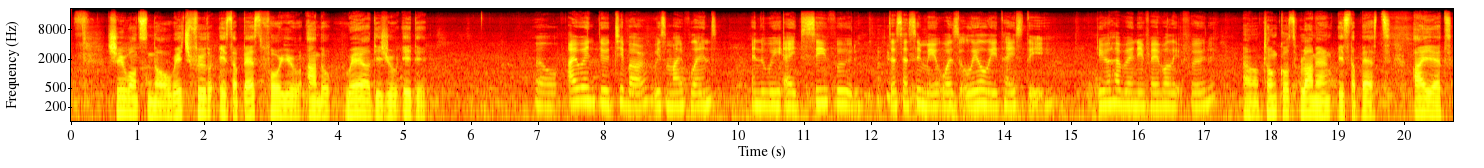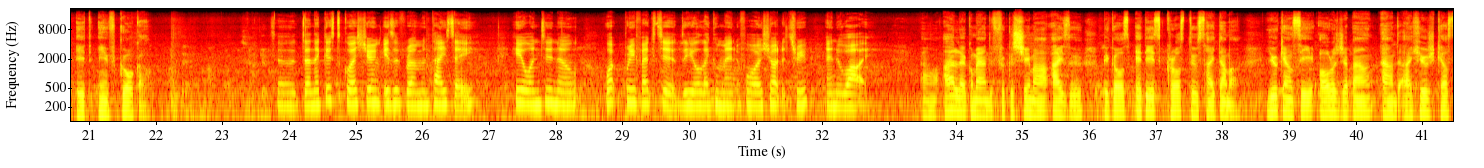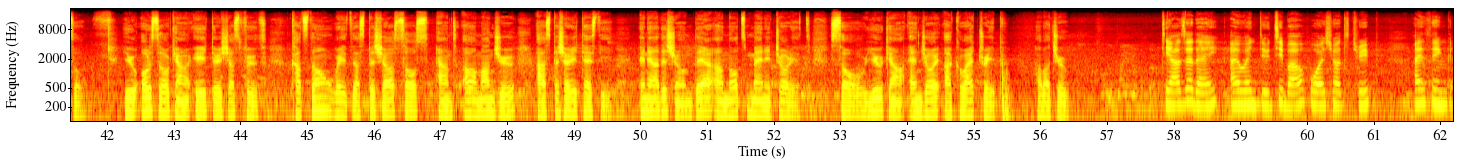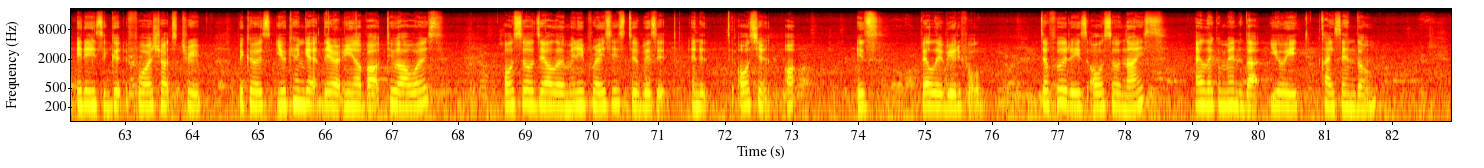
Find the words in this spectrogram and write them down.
She wants to know which food is the best for you and where did you eat it? Well, I went to Chiba with my friends and we ate seafood. The sashimi was really tasty. Do you have any favorite food? Uh, tonkotsu ramen is the best. I ate it in Fukuoka. So the next question is from Taisei. He wants to know what prefecture do you recommend for a short trip and why? Uh, I recommend Fukushima Aizu because it is close to Saitama. You can see all Japan and a huge castle. You also can eat delicious foods. Katsudon with a special sauce and Awa-Manju are especially tasty. In addition, there are not many tourists, so you can enjoy a quiet trip. How about you? The other day, I went to Chiba for a short trip. I think it is good for a short trip because you can get there in about two hours. Also, there are many places to visit, and the ocean is very beautiful. The food is also nice. I recommend that you eat kaisendon.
